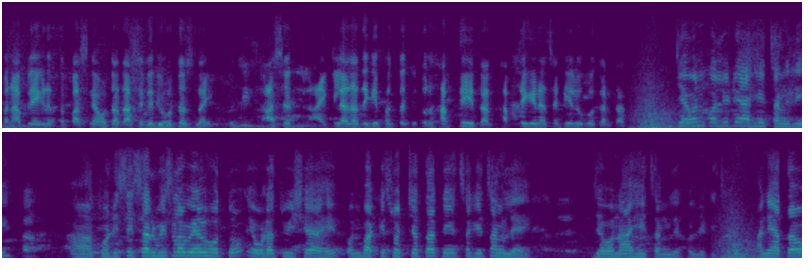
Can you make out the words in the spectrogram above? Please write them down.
पण आपल्या इकडे तपासण्या होतात असं कधी होतच नाही. असं ऐकलं जातं की फक्त तिथून हप्ते येतात. हप्ते घेण्यासाठी लोक करतात. जेवण क्वालिटी आहे चांगली. थोडीशी सर्व्हिसला वेळ होतो एवढाच विषय आहे. पण बाकी स्वच्छता ते सगळे चांगले आहे. जेवण आहे चांगल्या क्वालिटीचं आणि आता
